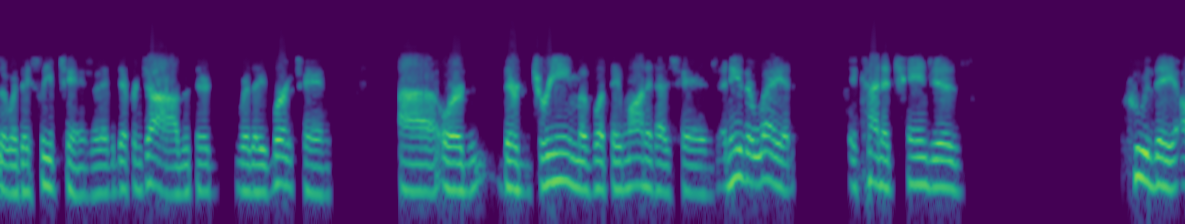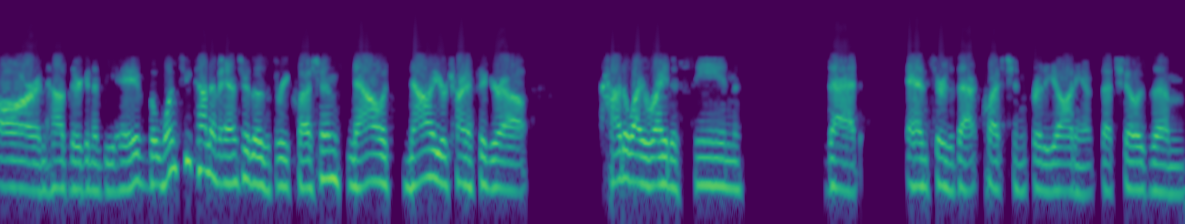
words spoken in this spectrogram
so where they sleep changed, or they have a different job, that they're where they work changed, uh, or their dream of what they wanted has changed. And either way, it it kind of changes who they are and how they're going to behave. But once you kind of answer those three questions, now now you're trying to figure out how do I write a scene that answers that question for the audience that shows them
